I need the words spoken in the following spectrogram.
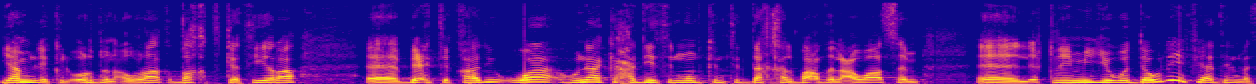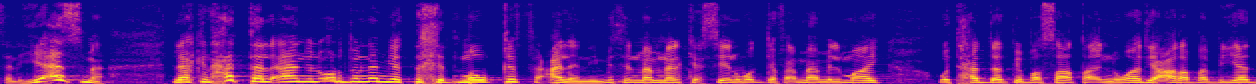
يملك الأردن أوراق ضغط كثيرة آه، باعتقادي وهناك حديث ممكن تتدخل بعض العواصم آه، الإقليمية والدولية في هذه المسألة. هي أزمة لكن حتى الآن الأردن لم يتخذ موقف علني مثل ما الملك حسين وقف أمام المايك وتحدث ببساطة أن وادي عربة بيد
